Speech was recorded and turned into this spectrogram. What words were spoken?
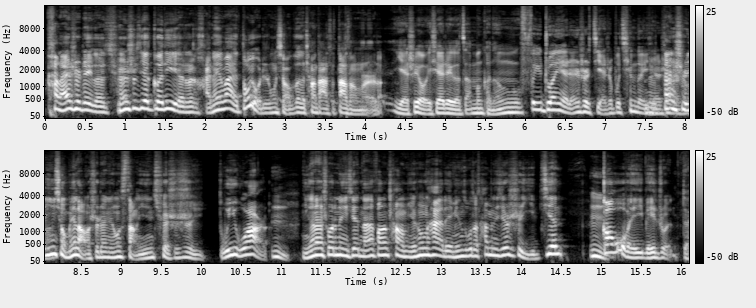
看来是这个全世界各地这个海内外都有这种小个子唱大大嗓门的。也是有一些这个咱们可能非专业人士解释不清的一些。但是殷秀梅老师的那种嗓音确实是独一无二的。嗯你刚才说的那些南方唱原生态的民族的，他们那些是以尖嗯高为为准。对，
